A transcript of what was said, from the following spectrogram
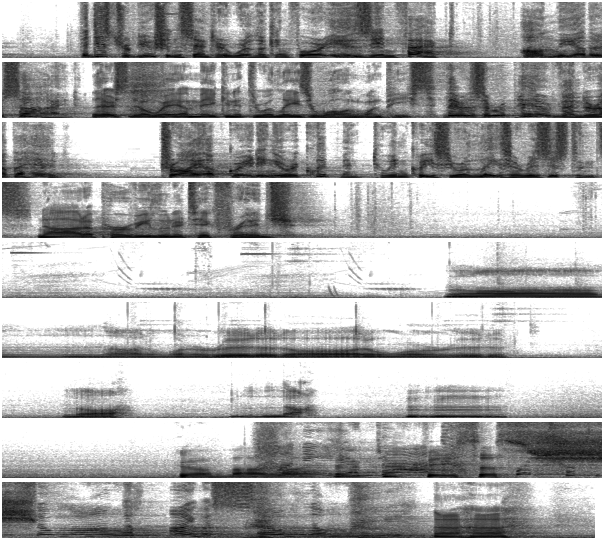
The distribution center we're looking for is, in fact, on the other side. There's no way I'm making it through a laser wall in one piece. There's a repair vendor up ahead. Try upgrading your equipment to increase your laser resistance. Not a pervy lunatic fridge. Um, no, I don't want to read it. Oh, I don't want to read it. No. No. Mm-mm. Got my Honey, life you're into back. pieces. What took you so long? I was so lonely. Uh-huh.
